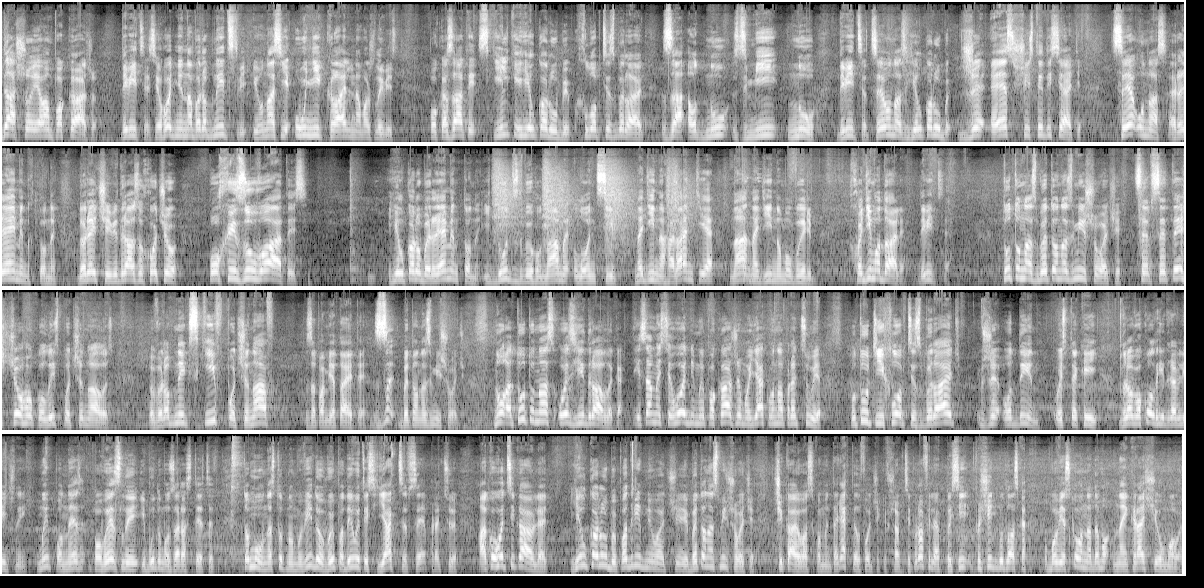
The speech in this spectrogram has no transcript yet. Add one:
Гайда, що я вам покажу. Дивіться, сьогодні на виробництві і у нас є унікальна можливість показати, скільки гілкорубів хлопці збирають за одну зміну. Дивіться, це у нас гілкоруби GS60. Це у нас Ремінгтони. До речі, відразу хочу похизуватись. Гілкоруби Ремінгтон йдуть з двигунами Лонсін. Надійна гарантія на надійному виріб. Ходімо далі. Дивіться. Тут у нас бетонозмішувачі. Це все те, з чого колись починалось. Виробник скіф починав, запам'ятайте, з бетонозмішувачів. Ну а тут у нас ось гідравлика. І саме сьогодні ми покажемо, як вона працює. Отут її хлопці збирають вже один ось такий дровокол гідравлічний. Ми повезли і будемо зараз тестити. Тому в наступному відео ви подивитесь, як це все працює. А кого цікавлять? Гілкоруби, подрібнювачі, бетоносмішувачі. Чекаю вас в коментарях, телефончики в шапці профіля. Пишіть, будь ласка, обов'язково надамо найкращі умови.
